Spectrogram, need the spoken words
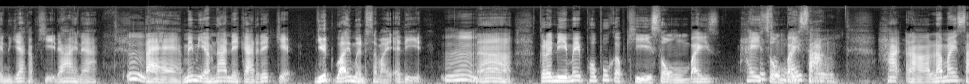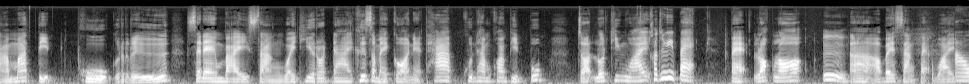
อนุญาตขับขี่ได้นะอืมแต่ไม่มีอำนาจในการเรียกเก็บยึดไว้เหมือนสมัยอดีตอืมนะกรณีไม่พบผู้ขับขี่ส่งใบให้ให้ส่ส่งงใบใบสั่สั่งงให้อ่าและไม่สามารถติดผูกหรือแสดงใบสั่งไว้ที่รถได้ คือสมัยก่อนเนี่ย ถ้าคุณทำความผิดปุ๊บ จอดรถทิ้งไว้ เขาจะมีแปะ แปะล็อกล้ออืมอ่าเอาใบสั่งแปะไว้ เอา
